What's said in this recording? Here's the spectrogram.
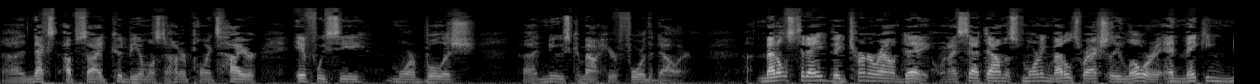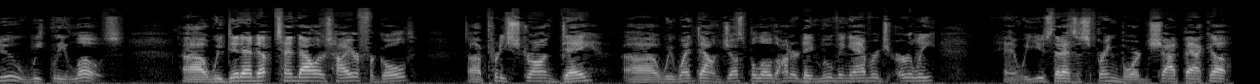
Uh, next upside could be almost 100 points higher if we see more bullish uh, news come out here for the dollar. Uh, metals today, big turnaround day. When I sat down this morning, metals were actually lower and making new weekly lows. Uh, we did end up $10 higher for gold. pretty strong day. Uh, we went down just below the 100 day moving average early, and we used that as a springboard and shot back up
